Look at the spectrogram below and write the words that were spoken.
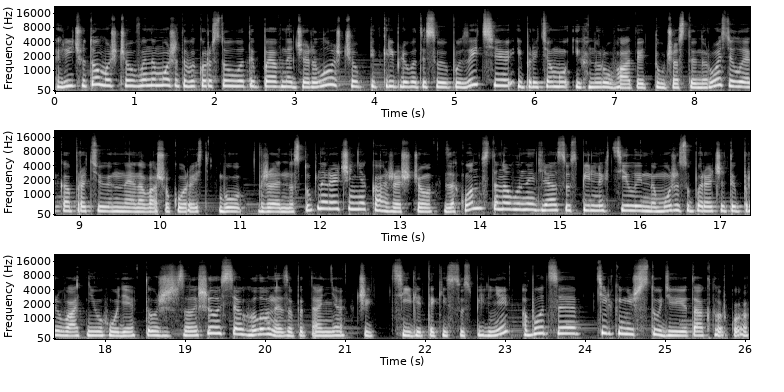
Річ у тому, що ви не можете використовувати певне джерело, щоб підкріплювати свою позицію і при цьому ігнорувати ту частину розділу, яка працює не на вашу користь. Бо вже наступне речення каже, що закон, встановлений для суспільних цілей, не може суперечити приватній угоді. Тож залишилося головне запитання: чи цілі такі суспільні, або це тільки між студією та акторкою.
